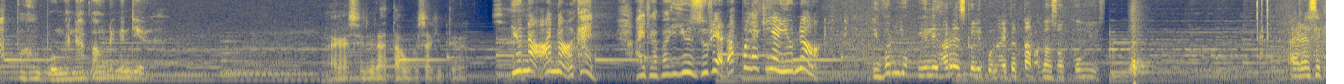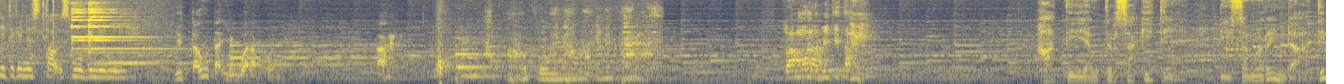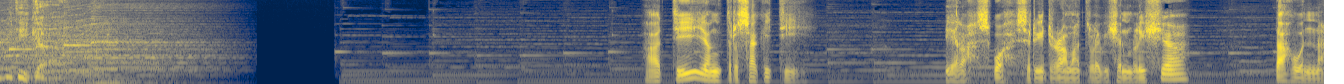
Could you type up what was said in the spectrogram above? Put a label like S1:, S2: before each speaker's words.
S1: Apa hubungan abang dengan dia?
S2: I rasa dia dah tahu pasal kita.
S1: You nak anak kan? I dah bagi you zuriat. Apa lagi yang you nak?
S3: Even you pilih Haris sekalipun, I tetap akan sokong you.
S1: I rasa kita kena stop semua benda ni.
S2: You tahu tak you buat apa ni? Ha?
S1: Apa hubungan awak dengan Farah?
S4: Ramona binti Tahir.
S5: Hati yang tersakiti di Samarinda TV3.
S6: Hati yang tersakiti ialah sebuah seri drama televisyen Malaysia tahun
